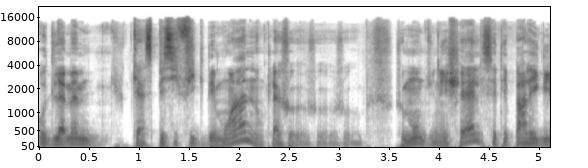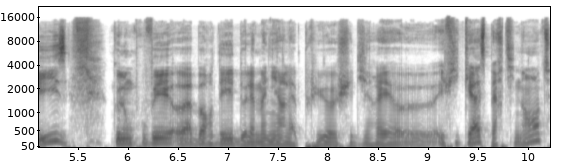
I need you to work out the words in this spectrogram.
au-delà même du cas spécifique des moines, donc là je, monte d'une échelle, c'était par l'Église que l'on pouvait euh, aborder de la manière la plus, euh, je dirais, euh, efficace, pertinente,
